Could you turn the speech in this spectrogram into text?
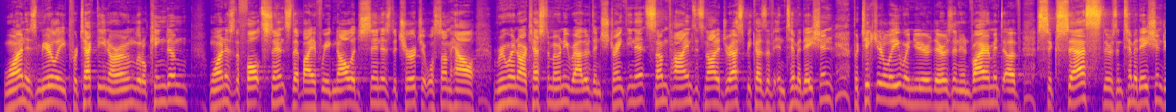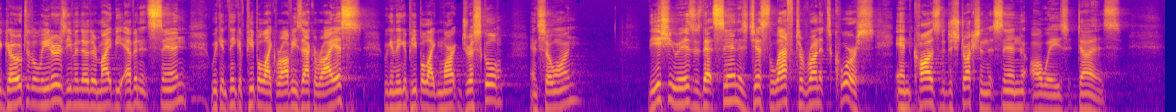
One is merely protecting our own little kingdom. One is the false sense that by if we acknowledge sin as the church, it will somehow ruin our testimony rather than strengthen it. Sometimes it's not addressed because of intimidation, particularly when there's an environment of success. There's intimidation to go to the leaders, even though there might be evident sin. We can think of people like Ravi Zacharias. We can think of people like Mark Driscoll and so on. The issue is, is that sin is just left to run its course and cause the destruction that sin always does.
